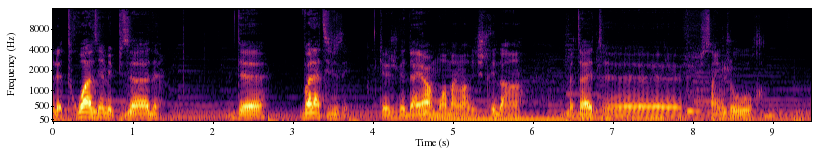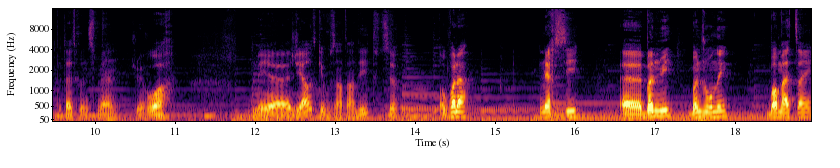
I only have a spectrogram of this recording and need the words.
le troisième épisode de Volatiliser, que je vais d'ailleurs moi-même enregistrer dans peut-être cinq jours, peut-être une semaine, je vais voir. Mais j'ai hâte que vous entendez tout ça. Donc voilà, merci, bonne nuit, bonne journée, bon matin,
